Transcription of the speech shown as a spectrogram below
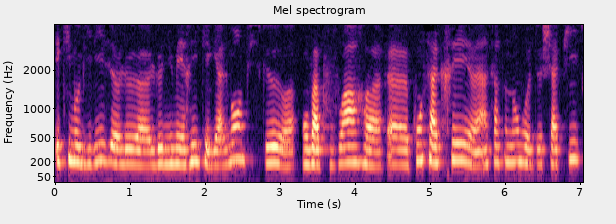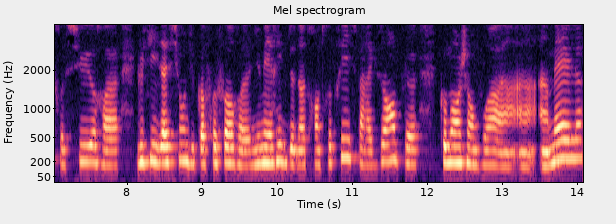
et qui mobilise le, euh, le numérique également, puisque euh, on va pouvoir euh, consacrer un certain nombre de chapitres sur l'utilisation du coffre-fort numérique de notre entreprise, par exemple, comment j'envoie un, un, mail,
